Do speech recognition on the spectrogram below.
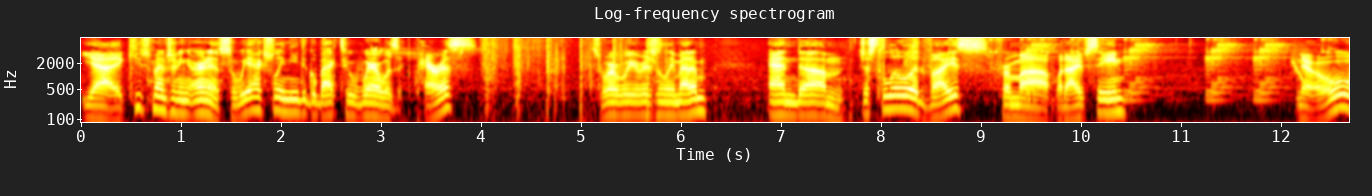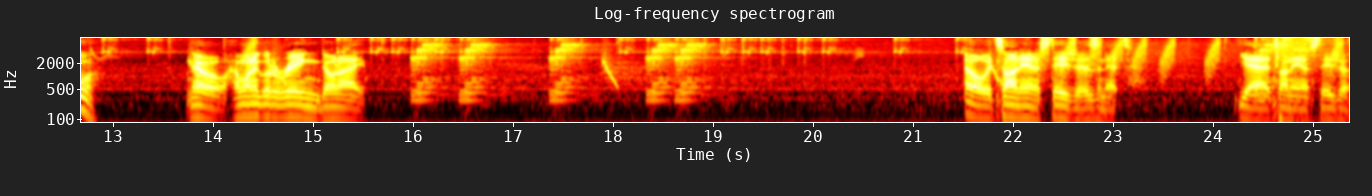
yeah, it keeps mentioning Ernest, so we actually need to go back to, where was it, Paris? It's where we originally met him. And, um, just a little advice from, uh, what I've seen. No. No, I want to go to Ring, don't I? Oh, it's on Anastasia, isn't it? Yeah, it's on Anastasia.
